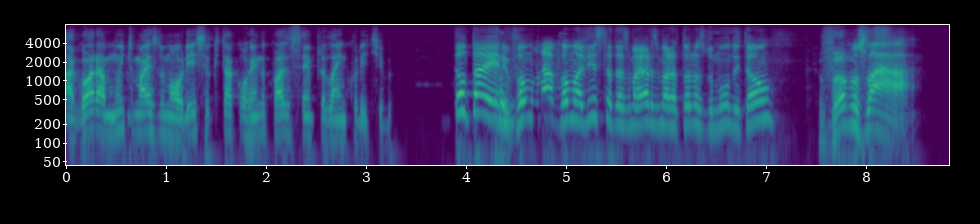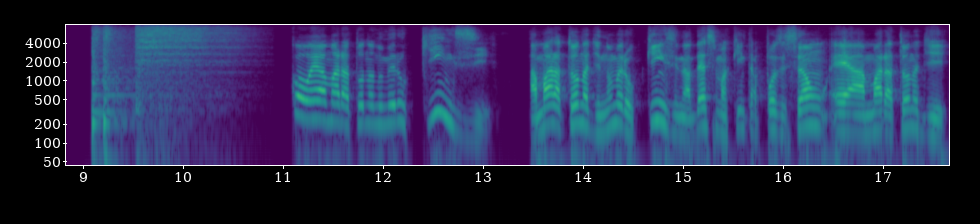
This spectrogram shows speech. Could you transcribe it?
agora muito mais do Maurício, que está correndo quase sempre lá em Curitiba. Então tá, Enio, vamos lá, vamos à lista das maiores maratonas do mundo, então. Vamos lá! Qual é a maratona número 15? A maratona de número 15, na 15ª posição, é a maratona de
